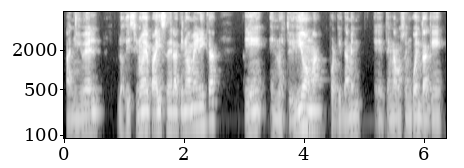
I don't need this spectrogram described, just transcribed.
a nivel los 19 países de Latinoamérica y en nuestro idioma, porque también eh, tengamos en cuenta que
